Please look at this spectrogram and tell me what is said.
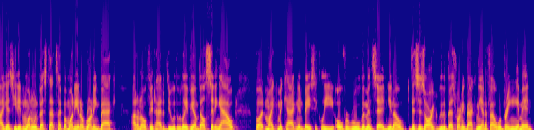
I guess he didn't want to invest that type of money in a running back. I don't know if it had to do with Le'Veon Bell sitting out, but Mike Maccagnan basically overruled him and said, you know, this is arguably the best running back in the NFL. We're bringing him in.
